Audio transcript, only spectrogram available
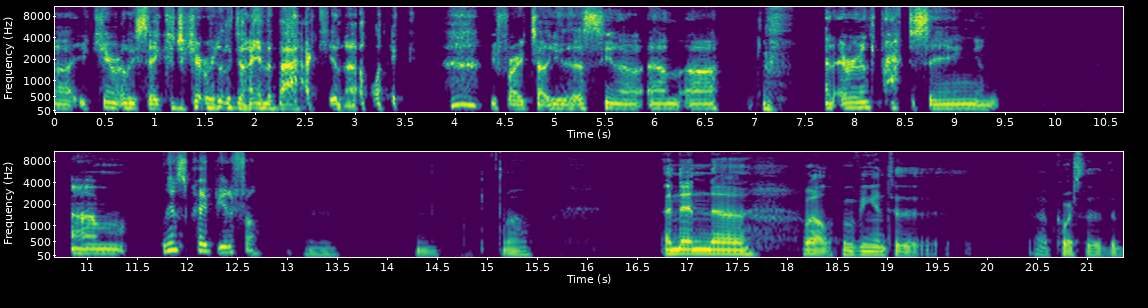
uh, you can't really say, "Could you get rid of the guy in the back?" You know, like before I tell you this, you know, and uh, and everyone's practicing, and um, it's quite beautiful. Mm-hmm. Wow. And then, uh, well, moving into, the, of course, the the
